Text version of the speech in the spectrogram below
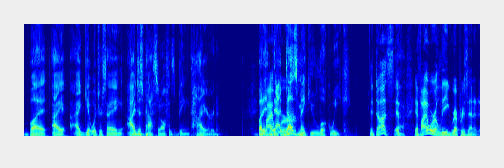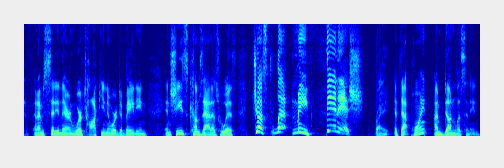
but I I get what you're saying. I just passed it off as being tired, but it, that were- does make you look weak. It does. Yeah. If if I were a league representative and I'm sitting there and we're talking and we're debating and she's comes at us with just let me finish. Right. At that point, I'm done listening.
